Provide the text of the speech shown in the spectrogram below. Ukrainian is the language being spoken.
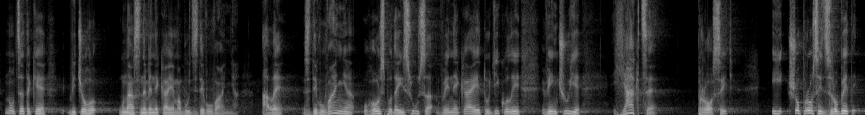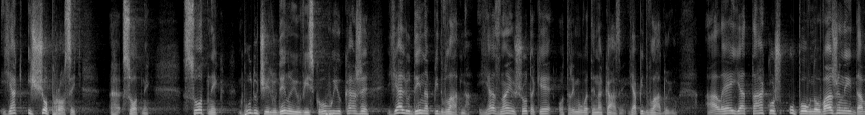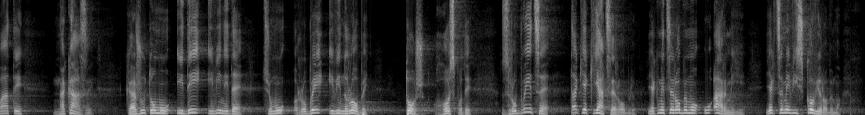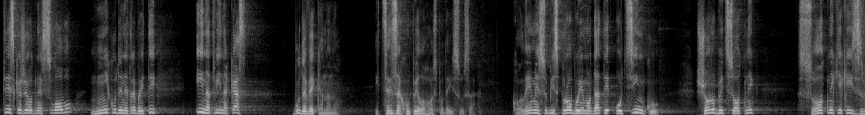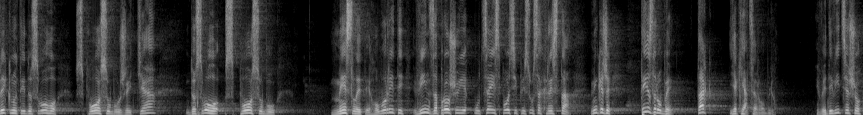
Ну, це таке, від чого у нас не виникає, мабуть, здивування. Але здивування у Господа Ісуса виникає тоді, коли Він чує, як це просить, і що просить зробити, як і що просить е, сотник. Сотник, будучи людиною військовою, каже: Я людина підвладна, я знаю, що таке отримувати накази, я під владою. Але я також уповноважений давати накази. Кажу тому, іди, і він іде. Цьому роби, і він робить. Тож, Господи, зроби це так, як я це роблю, як ми це робимо у армії, як це ми військові робимо. Ти скажи одне слово, нікуди не треба йти, і на твій наказ буде виконано. І це захопило Господа Ісуса. Коли ми собі спробуємо дати оцінку, що робить сотник, сотник, який звикнутий до свого способу життя, до свого способу мислити, говорити, Він запрошує у цей спосіб Ісуса Христа. Він каже: Ти зроби так, як я це роблю. І ви дивіться, що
